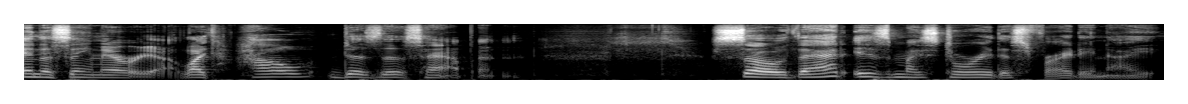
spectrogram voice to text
in the same area. Like, how does this happen? So, that is my story this Friday night.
